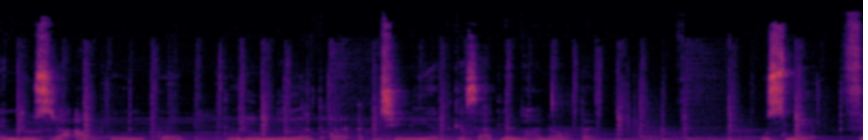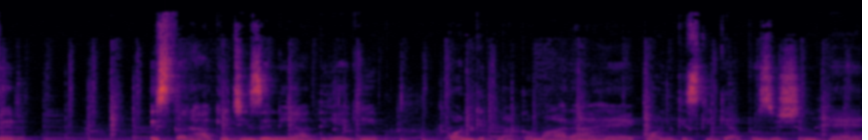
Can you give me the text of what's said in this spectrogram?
एंड दूसरा, आपको उनको पूरी नीयत और अच्छी नीयत के साथ निभाना होता है। उसमें फिर इस तरह की चीज़ें नहीं आती हैं कि कौन कितना कमा रहा है, कौन किसकी क्या पोजीशन है,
